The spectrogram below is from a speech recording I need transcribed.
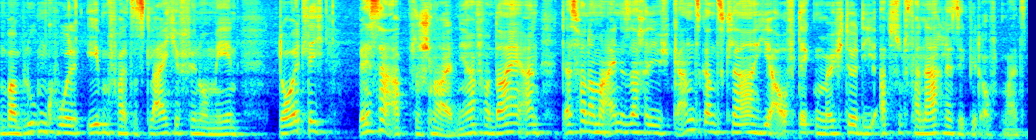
Und beim Blumenkohl ebenfalls das gleiche Phänomen. Deutlich besser abzuschneiden. Ja? Von daher an, das war nochmal eine Sache, die ich ganz, ganz klar hier aufdecken möchte, die absolut vernachlässigt wird oftmals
